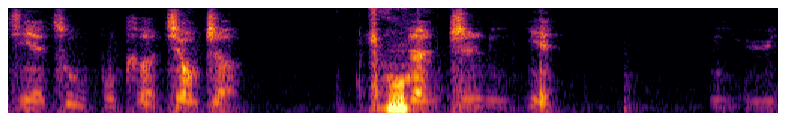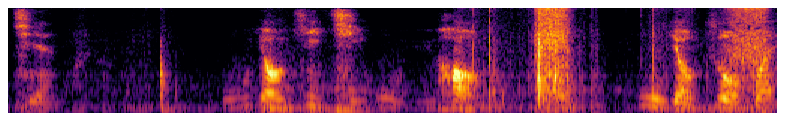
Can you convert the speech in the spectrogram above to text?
皆猝不可救者，人之迷也。迷于前，无由记其物于后，物有作归，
